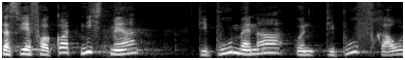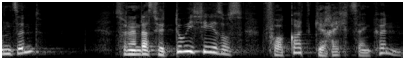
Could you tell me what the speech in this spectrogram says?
Dass wir vor Gott nicht mehr die Buhmänner und die Buhfrauen sind, sondern dass wir durch Jesus vor Gott gerecht sein können.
